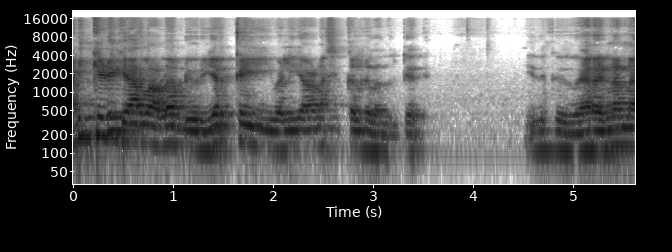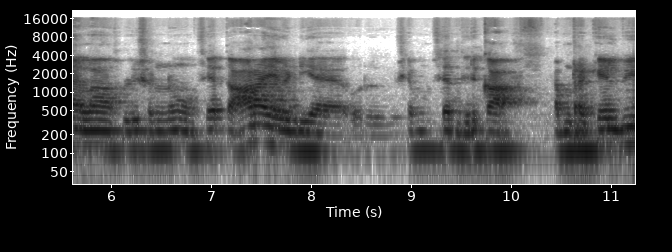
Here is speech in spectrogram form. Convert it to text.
அடிக்கடி கேரளாவில் அப்படி ஒரு இயற்கை வழியான சிக்கல்கள் வந்துகிட்டே இருக்கு. இதுக்கு வேற என்னென்ன எல்லாம் சொல்யூஷனும் சேர்த்து ஆராய வேண்டிய ஒரு விஷயம் சேர்ந்து இருக்கா அப்படின்ற கேள்வி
